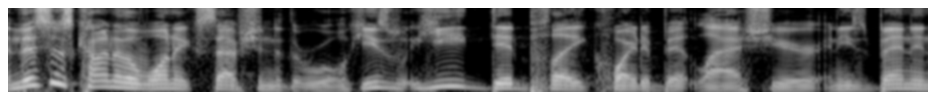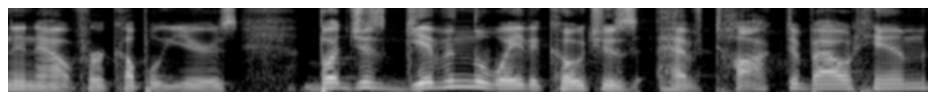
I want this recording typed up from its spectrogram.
And this is kind of the one exception to the rule. He's he did play quite a bit last year, and he's been in and out for a couple years. But just given the way the coaches have talked about him,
